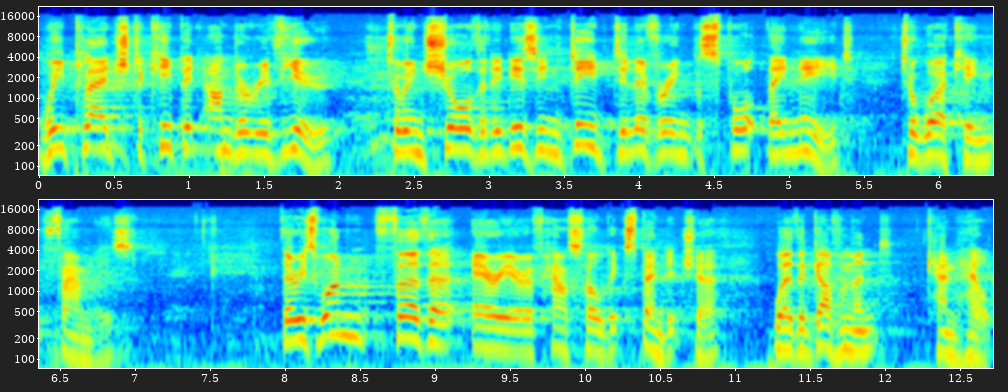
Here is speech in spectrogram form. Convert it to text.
we pledge to keep it under review to ensure that it is indeed delivering the support they need to working families. There is one further area of household expenditure where the government can help.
